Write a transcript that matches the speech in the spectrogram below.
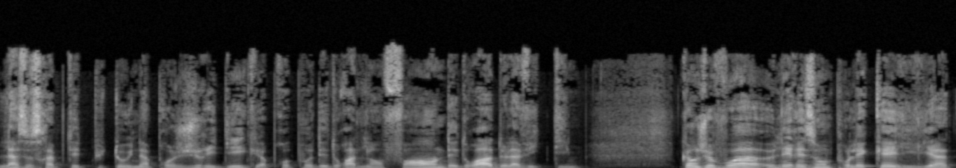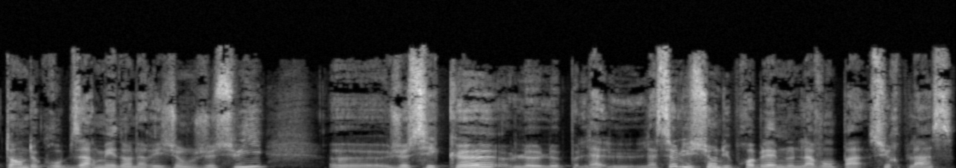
là, ce sera peut-être plutôt une approche juridique à propos des droits de l'enfant, des droits de la victime. Quand je vois les raisons pour lesquelles il y a tant de groupes armés dans la région où je suis, euh, je sais que la, solution du problème, nous ne l'avons pas sur place,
